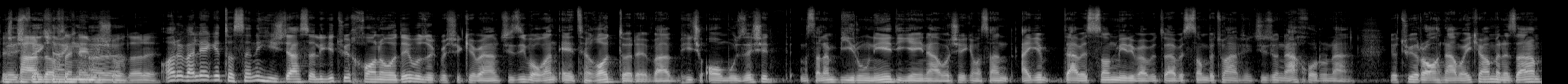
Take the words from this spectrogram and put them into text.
بهش پرداخته. نمی‌شد. آره. آره. ولی اگه تا سن 18 سالگی توی خانواده بزرگ بشه که به هم چیزی واقعا اعتقاد داره و هیچ آموزش مثلا بیرونی دیگه ای نباشه که مثلا اگه دبستان میری و به دبستان به تو همچین چیزی رو نخورونن یا توی راهنمایی که من به نظرم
